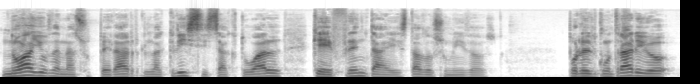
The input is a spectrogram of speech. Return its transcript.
no ayudan a superar la crisis actual que enfrenta Estados Unidos. Por el contrario,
